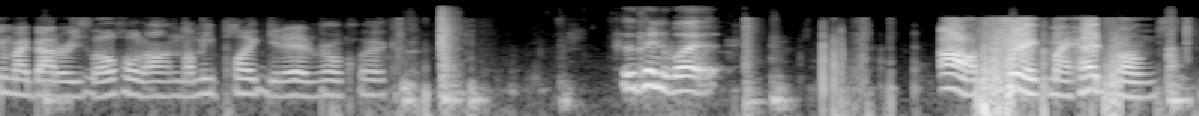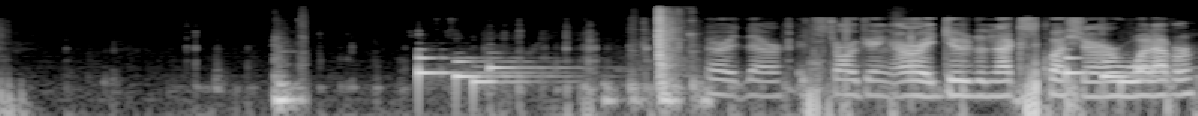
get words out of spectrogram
it, my battery's low. Hold on. Let me plug it in real quick. Who pinned what? Ah, frick! My headphones. Alright, there. It's charging. Alright, do the next question or whatever.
